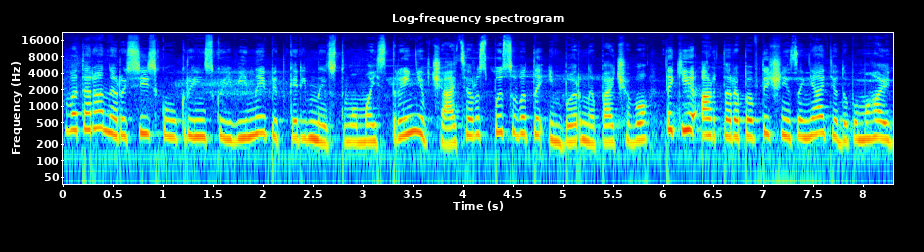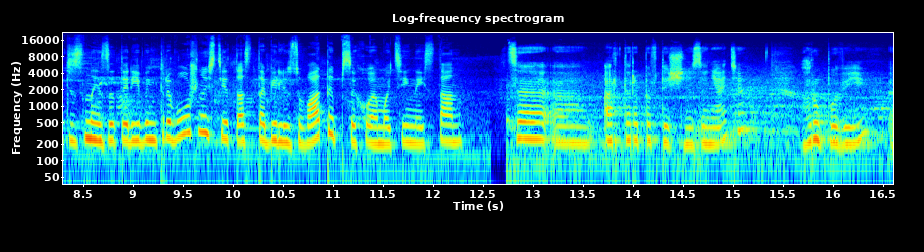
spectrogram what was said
Ветерани російсько-української війни під керівництвом майстрині вчаться розписувати імбирне печиво. Такі арт-терапевтичні заняття допомагають знизити рівень тривожності та стабілізувати психоемоційний стан. Це е, арт-терапевтичні заняття, групові, е,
